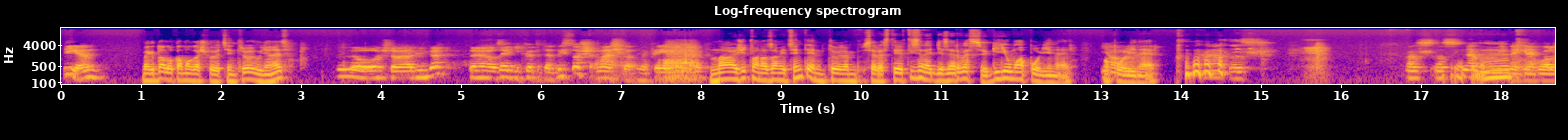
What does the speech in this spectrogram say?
Igen. Meg dalok a magas földszintről, ugyanez. Olvastam el mindent, de az egyik kötetet biztos, a másikat meg fél. Na, és itt van az, amit szintén tőlem szereztél, 11 ezer vesző, Guillaume Apollinaire. Ja. Apollinaire. Hát az... Az, az nem mindenkinek való.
